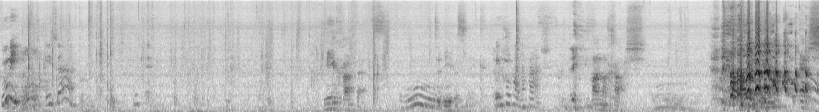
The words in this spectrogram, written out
Kumi. Oh. Isha. Okay. Mihafet. Ooh. to be the snake. Mihu Hanachash. Hanachash. Esh.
